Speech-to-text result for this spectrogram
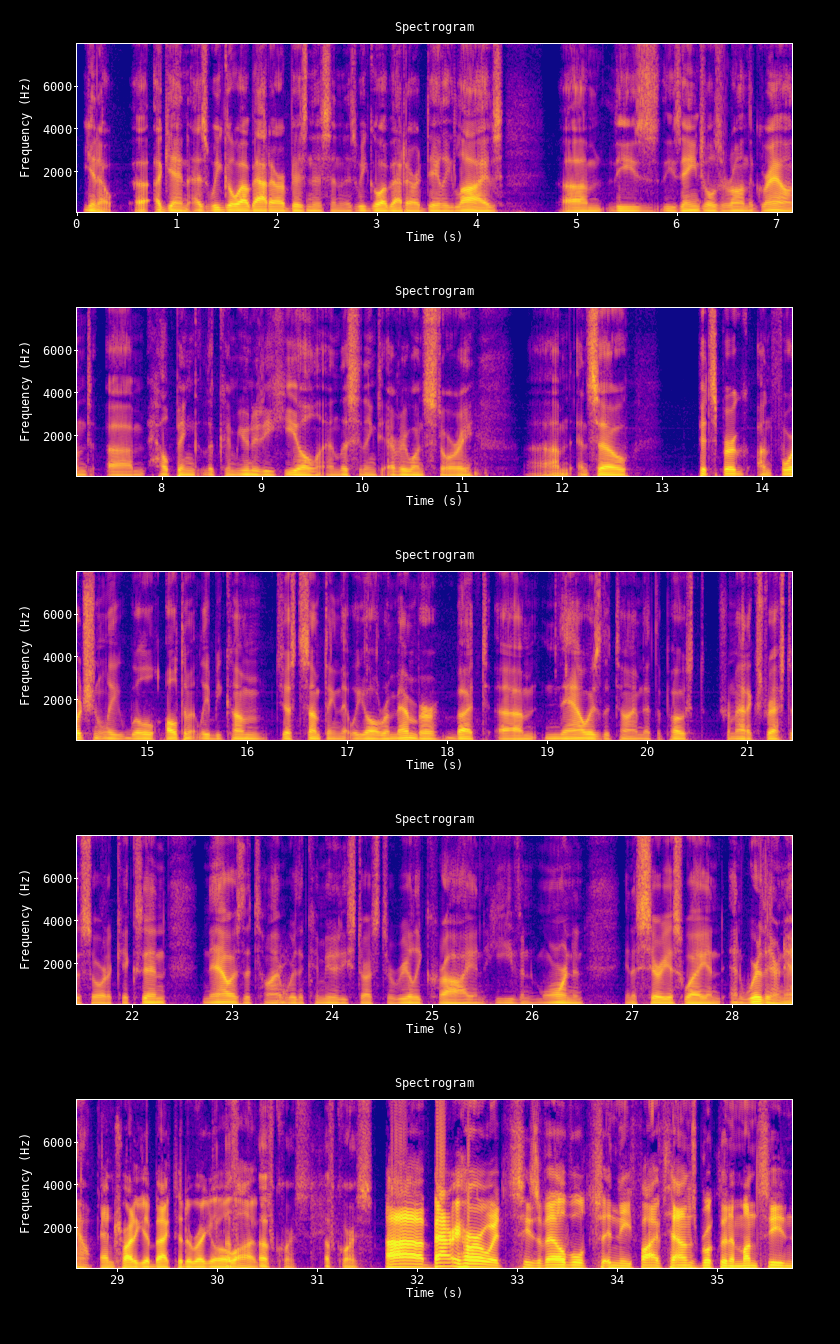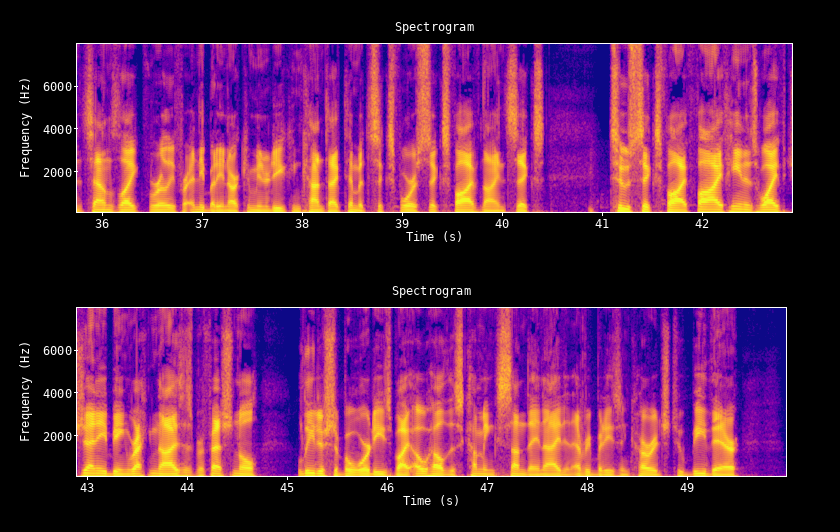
you know, uh, again, as we go about our business and as we go about our daily lives, Um, these these angels are on the ground, um, helping the community heal and listening to everyone's story. Um, and so, Pittsburgh, unfortunately, will ultimately become just something that we all remember. But um, now is the time that the post traumatic stress disorder kicks in. Now is the time where the community starts to really cry and heave and mourn and in a serious way, and, and we're there now. And try to get back to the regular Of, lives. of course, of course. Uh, Barry Horowitz, he's available in the five towns, Brooklyn and Monsey, and it sounds like really for anybody in our community, you can contact him at 646 596 2655. He and his wife, Jenny, being recognized as professional leadership awardees by OHEL this coming Sunday night, and everybody's encouraged to be there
